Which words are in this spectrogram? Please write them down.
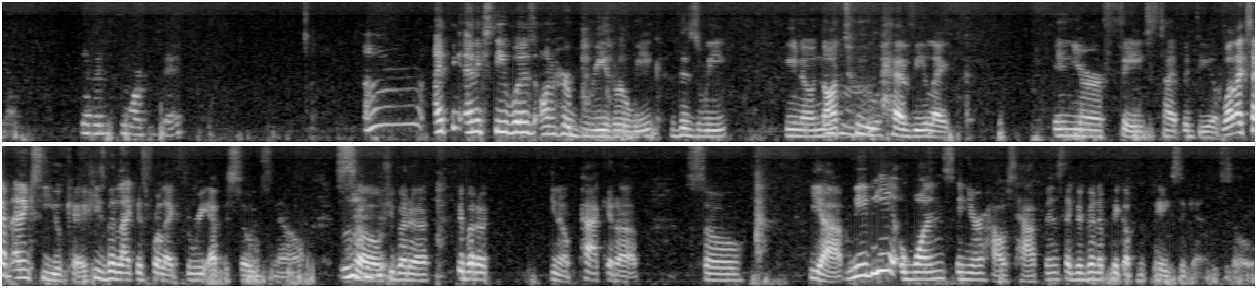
Yeah. You have anything more to say? Um, I think NXT was on her breather week this week. You know, not Mhm. too heavy, like in your face type of deal. Well, except NXT UK, she's been like this for like three episodes now, so she better, she better, you know, pack it up. So, yeah, maybe once in your house happens, like they're gonna pick up the pace again. So,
